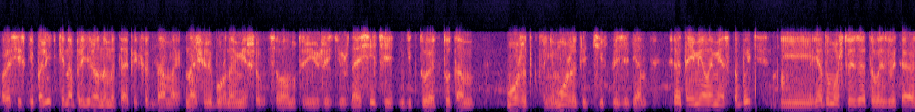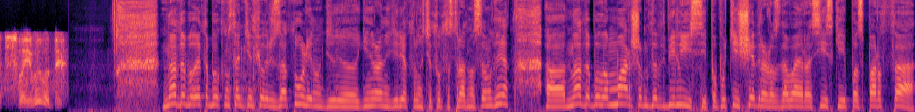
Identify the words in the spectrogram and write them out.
в российской политике на определенном этапе, когда мы начали бурно вмешиваться во внутреннюю жизнь Южной Осетии, диктуя, кто там может, кто не может идти в президенты. Все это имело место быть, и я думаю, что из этого извлекаются свои выводы. Надо было, это был Константин Федорович Затулин, генеральный директор Института стран СНГ. А, надо было маршем до Тбилиси, по пути щедро раздавая российские паспорта,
